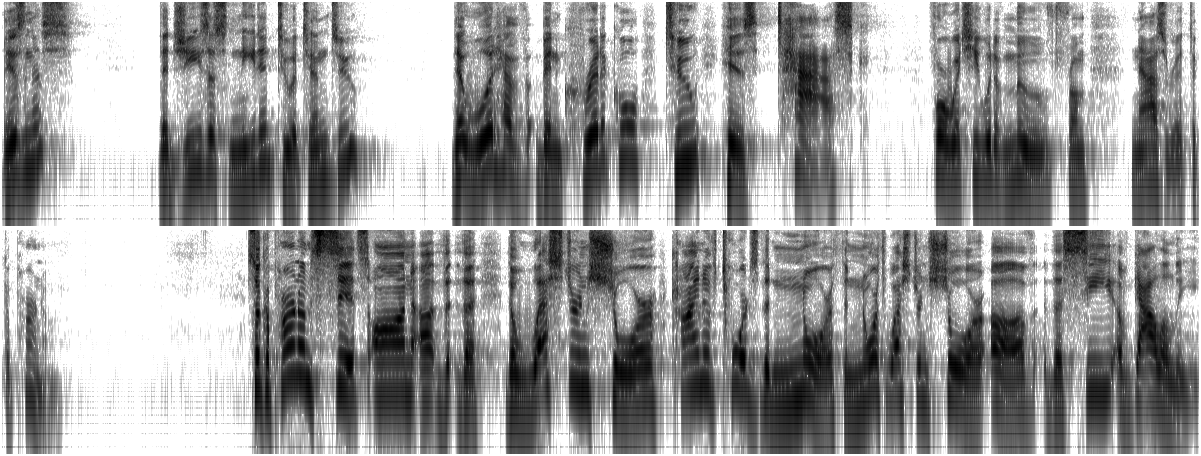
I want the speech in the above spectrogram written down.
business that Jesus needed to attend to? That would have been critical to his task for which he would have moved from Nazareth to Capernaum. So Capernaum sits on uh, the, the, the, western shore, kind of towards the north, the northwestern shore of the Sea of Galilee.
